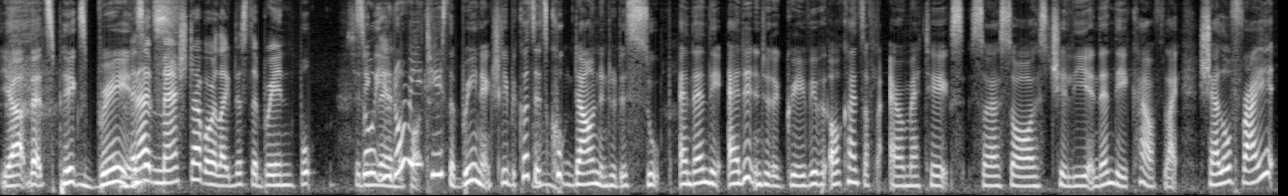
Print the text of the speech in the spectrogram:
Yeah, that's pig's brain. Is That's- it mashed up or like just the brain boop, So you don't really pot? taste the brain actually because it's oh. cooked down into this soup and then they add it into the gravy with all kinds of like aromatics, soy sauce, chili, and then they kind of like shallow fry it.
